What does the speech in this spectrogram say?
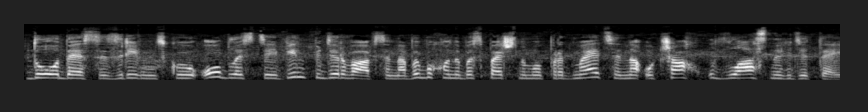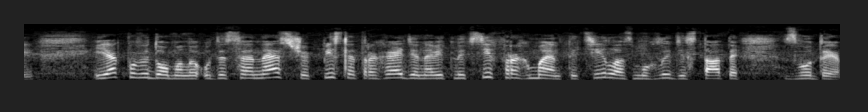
до Одеси з Рівненської області. Він підірвався на вибухонебезпечному предметі на очах у власних дітей. І як повідомили у ДСНС, що після трагедії навіть не всі фрагменти тіла змогли дістати з води.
